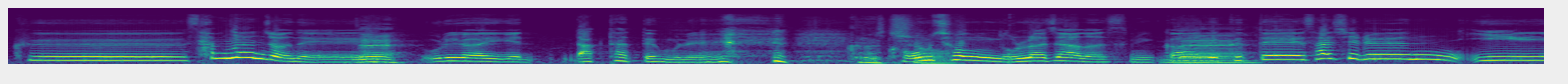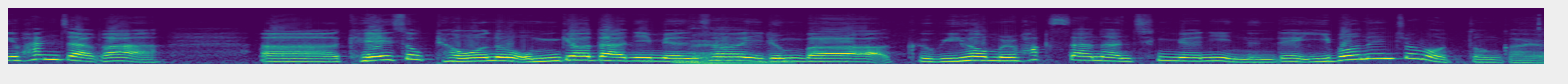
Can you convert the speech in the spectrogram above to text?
그 3년 전에 네. 우리가 이게 낙타 때문에 그렇죠. 엄청 놀라지 않았습니까? 네. 그때 사실은 이 환자가 아, 계속 병원을 옮겨 다니면서 네. 이른바 그 위험을 확산한 측면이 있는데 이번엔 좀 어떤가요?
